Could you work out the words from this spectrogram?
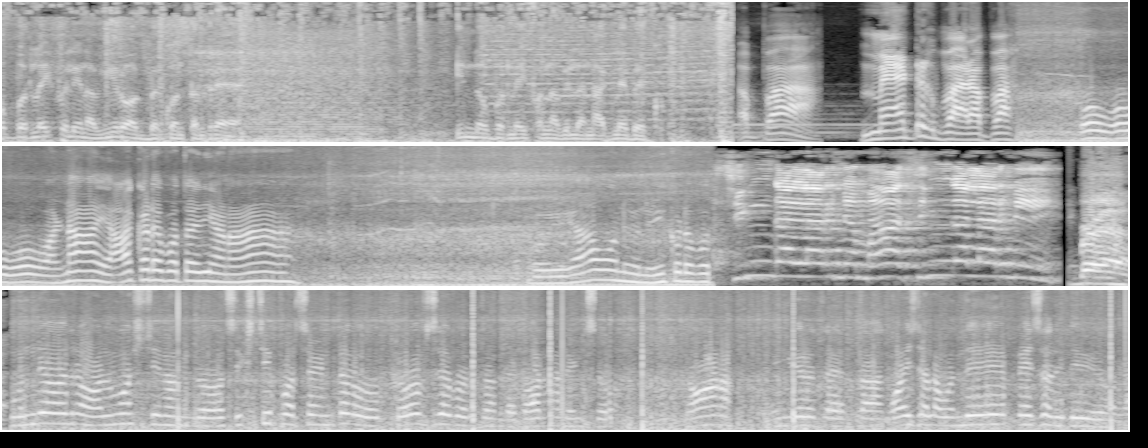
ಒಬ್ಬರ ಲೈಫಲ್ಲಿ ನಾವು ಹೀರೋ ಆಗಬೇಕು ಅಂತಂದ್ರೆ ಇನ್ನೊಬ್ಬರ ಲೈಫಲ್ಲಿ ನಾವು ವಿಲನ್ ಆಗ್ಲೇಬೇಕು ಅಪ್ಪ ಮ್ಯಾಟ್ರಿಕ್ ಬಾರಪ್ಪ. ಓ ಓ ಓ ಅಣ್ಣ ಯಾವ ಕಡೆ ಬರ್ತಾ ಇದೀಯ ಅಣ್ಣ? ಓ ಯಾವ ನೀನು ಈ ಕಡೆ ಬರ್ತಾ ಸಿಂಗಲ್ ಆರ್ಮಿ ಮಾ ಸಿಂಗಲ್ ಆರ್ಮಿ. ಮುಂದೆ ಹೋದ್ರೆ ಆಲ್ಮೋಸ್ಟ್ ಇನ್ನೊಂದು ಸಿಕ್ಸ್ಟಿ ಪರ್ಸೆಂಟ್ ಕರ್ವ್ಸ್ ಬರುತ್ತಂತೆ ಕಾರ್ನರಿಂಗ್ಸ್ ನೋಡೋಣ ಹೆಂಗಿರುತ್ತೆ ಅಂತ. ವಾಯ್ಸ್ ಎಲ್ಲ ಒಂದೇ ಪ್ಲೇಸಲ್ಲಿ ಇದ್ದೀವಿ ಇವಾಗ.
